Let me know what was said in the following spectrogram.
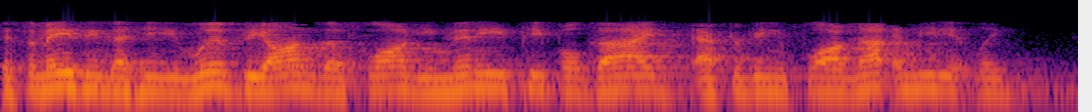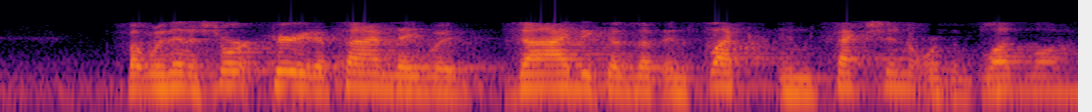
It's amazing that he lived beyond the flogging. Many people died after being flogged, not immediately, but within a short period of time they would die because of infection or the blood loss.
